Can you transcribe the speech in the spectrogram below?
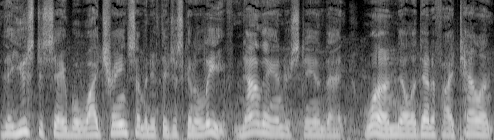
they used to say, well, why train someone if they're just going to leave? Now they understand that, one, they'll identify talent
